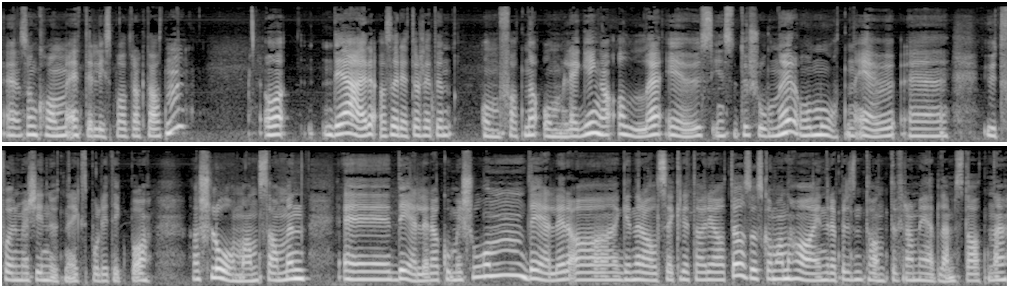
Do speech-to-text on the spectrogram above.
eh, som kom etter Lisboa-traktaten. Og det er altså rett og slett en omfattende omlegging av alle EUs institusjoner og måten EU eh, utformer sin utenrikspolitikk på. Da slår man sammen eh, deler av kommisjonen, deler av generalsekretariatet, og så skal man ha inn representanter fra medlemsstatene.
